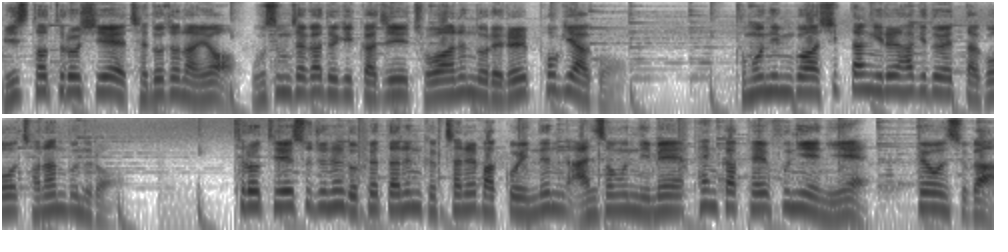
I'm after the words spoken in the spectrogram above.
미스터 트롯이에 재도전하여 우승자가 되기까지 좋아하는 노래를 포기하고 부모님과 식당 일을 하기도 했다고 전한 분으로 트로트의 수준을 높였다는 극찬을 받고 있는 안성훈님의 팬카페 후니애니의 회원수가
